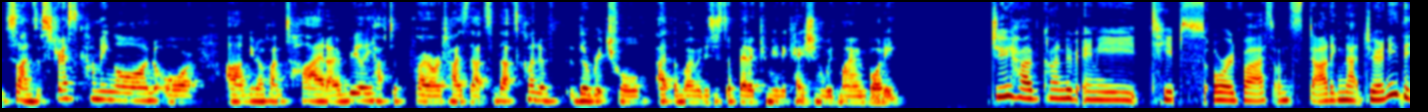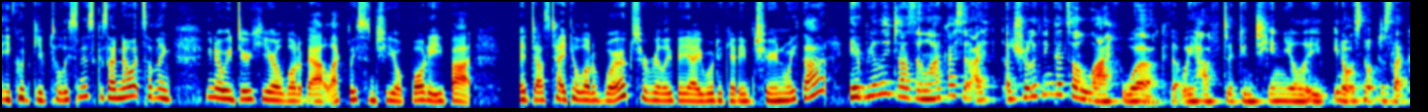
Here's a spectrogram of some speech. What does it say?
signs of stress coming on, or um, you know, if I'm tired, I really have to prioritize that. So that's kind of the ritual at the moment is just a better communication with my own body. Do you have kind of any tips or advice on starting that journey that you could give to listeners? Because I know it's something, you know, we do hear a lot about like listen to your body, but it does take a lot of work to really be able to get in tune with that. It really does. And like I said, I, I truly think it's a life work that we have to continually, you know, it's not just like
